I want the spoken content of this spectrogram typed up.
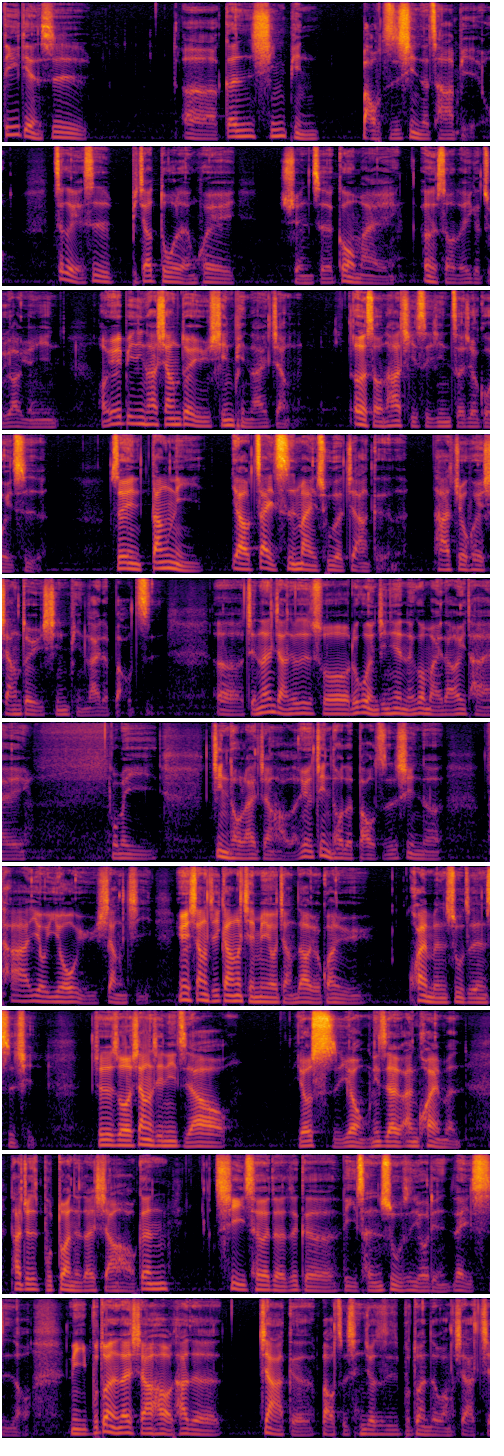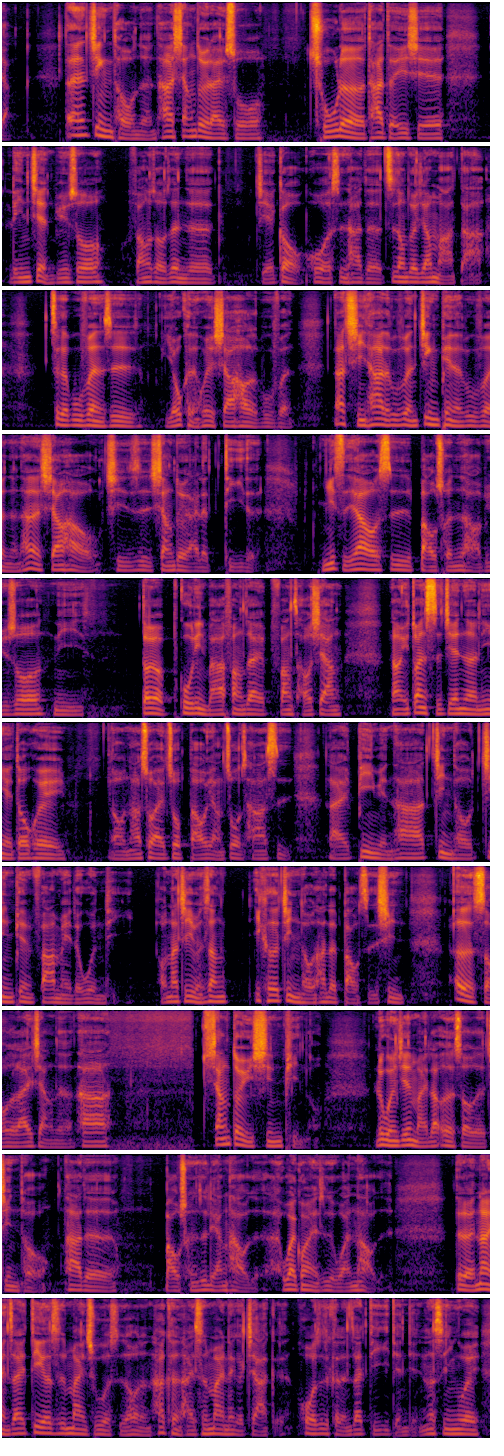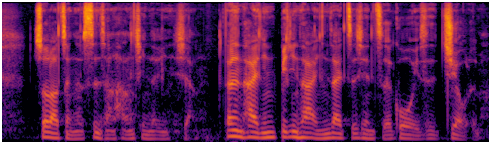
第一点是，呃，跟新品保值性的差别哦，这个也是比较多人会选择购买二手的一个主要原因哦，因为毕竟它相对于新品来讲，二手它其实已经折旧过一次了，所以当你要再次卖出的价格呢，它就会相对于新品来的保值。呃，简单讲就是说，如果你今天能够买到一台，我们以镜头来讲好了，因为镜头的保值性呢。它又优于相机，因为相机刚刚前面有讲到有关于快门数这件事情，就是说相机你只要有使用，你只要有按快门，它就是不断的在消耗，跟汽车的这个里程数是有点类似哦。你不断的在消耗，它的价格保值性就是不断的往下降。但是镜头呢，它相对来说，除了它的一些零件，比如说防手震的结构，或者是它的自动对焦马达。这个部分是有可能会消耗的部分，那其他的部分，镜片的部分呢，它的消耗其实是相对来的低的。你只要是保存好，比如说你都有固定把它放在防潮箱，然后一段时间呢，你也都会哦拿出来做保养、做擦拭，来避免它镜头镜片发霉的问题。哦，那基本上一颗镜头它的保值性，二手的来讲呢，它相对于新品哦。如果你今天买到二手的镜头，它的保存是良好的，外观也是完好的，对不对？那你在第二次卖出的时候呢，它可能还是卖那个价格，或者是可能再低一点点，那是因为受到整个市场行情的影响。但是它已经，毕竟它已经在之前折过一次旧了嘛，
